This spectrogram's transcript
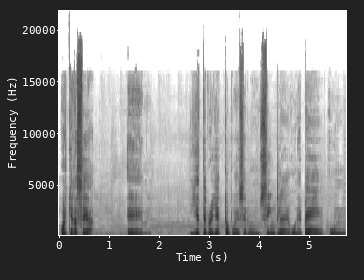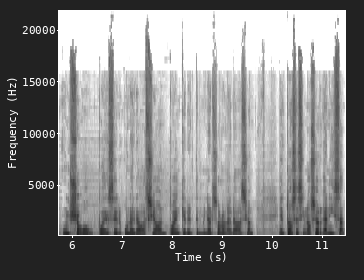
cualquiera sea. Eh, y este proyecto puede ser un single, un EP, un, show, puede ser una grabación, pueden querer terminar solo la grabación. Entonces, si no se organiza,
